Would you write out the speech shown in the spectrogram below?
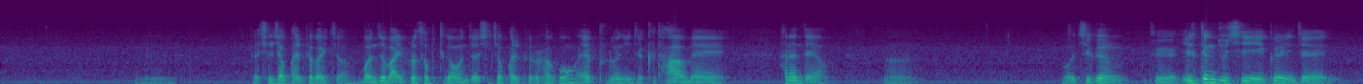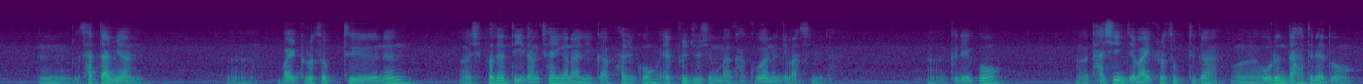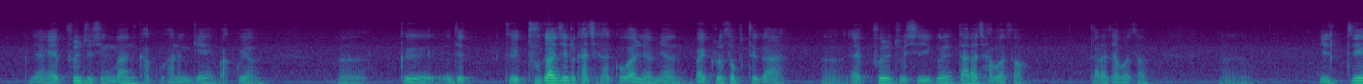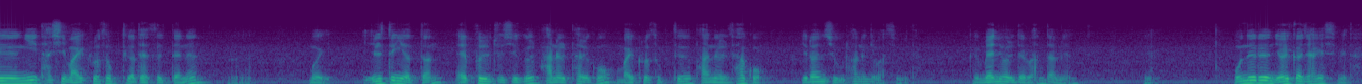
그러니까 실적 발표가 있죠. 먼저 마이크로소프트가 먼저 실적 발표를 하고 애플은 이제 그 다음에 하는데요. 어, 뭐 지금 그 1등 주식을 이제 음, 샀다면 어, 마이크로소프트는 어, 10% 이상 차이가 나니까 팔고 애플 주식만 갖고 가는 게 맞습니다. 어, 그리고 어, 다시 이제 마이크로소프트가 어, 오른다 하더라도 그냥 애플 주식만 갖고 가는 게 맞고요. 어, 그 이제 그 두 가지를 같이 갖고 가려면 마이크로소프트가 어, 애플 주식을 따라잡아서 따라잡아서 어, 1등이 다시 마이크로소프트가 됐을 때는 어, 뭐 1등이었던 애플 주식을 반을 팔고 마이크로소프트 반을 사고 이런 식으로 하는 게 맞습니다. 그 매뉴얼대로 한다면 예. 오늘은 여기까지 하겠습니다.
